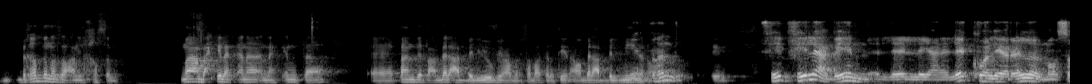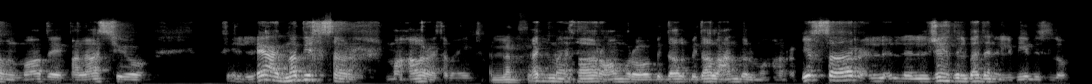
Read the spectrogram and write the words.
بغض النظر عن الخصم. ما عم بحكي لك أنا إنك أنت بانديف عم بيلعب باليوفي عمره 37 أو عم بيلعب بالميلان في في لاعبين اللي يعني ليك كوالياريلا الموسم الماضي بالاسيو اللاعب ما بيخسر مهارة تبعيته. اللمسة. قد ما صار عمره بضل بضل عنده المهارة. بيخسر الجهد البدني اللي بيبذله.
